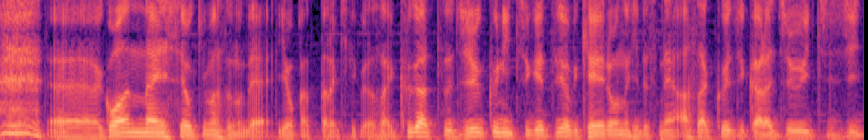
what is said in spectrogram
えー、ご案内しておきますのでよかったら来てください。9月19日月曜日敬老の日ですね。朝9時から11時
